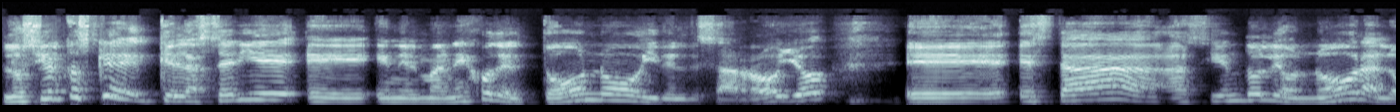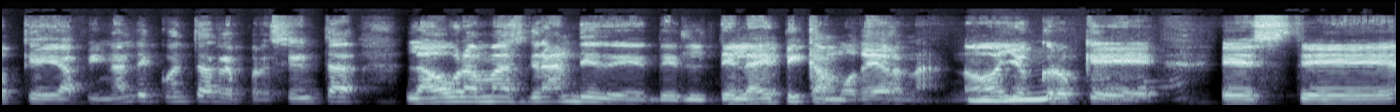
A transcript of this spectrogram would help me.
Lo cierto es que, que la serie eh, en el manejo del tono y del desarrollo eh, está haciéndole honor a lo que a final de cuentas representa la obra más grande de, de, la épica moderna, ¿no? Yo creo que este,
